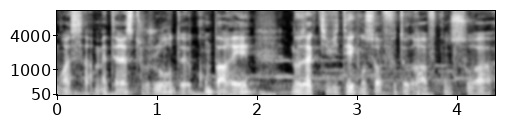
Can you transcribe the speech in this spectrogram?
Moi, ça m'intéresse toujours de comparer nos activités, qu'on soit photographe, qu'on soit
